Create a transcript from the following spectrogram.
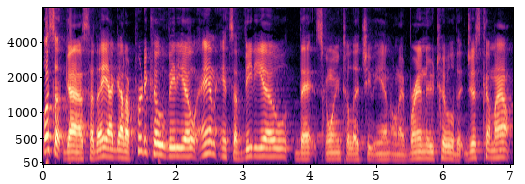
What's up guys? Today I got a pretty cool video and it's a video that's going to let you in on a brand new tool that just come out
